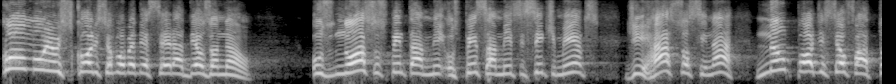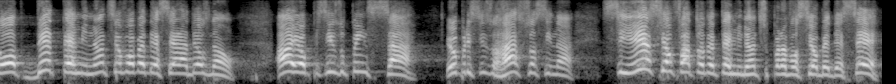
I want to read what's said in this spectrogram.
Como eu escolho se eu vou obedecer a Deus ou não? Os nossos os pensamentos e sentimentos de raciocinar não pode ser o fator determinante se eu vou obedecer a Deus, não. Ah, eu preciso pensar, eu preciso raciocinar. Se esse é o fator determinante para você obedecer,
